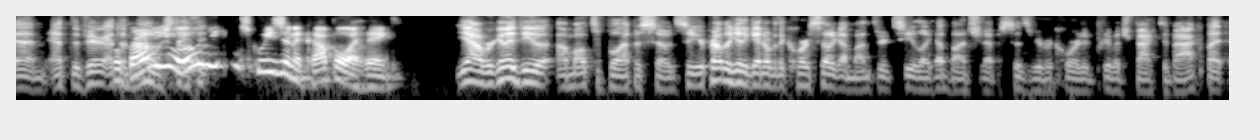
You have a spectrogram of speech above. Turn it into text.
Um, at the very, at Well, the probably most, I well, think- we can squeeze in a couple, I think. yeah, we're gonna do a multiple episodes. So you're probably gonna get over the course of like a month or two, like a bunch of episodes we recorded pretty much back to back. But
